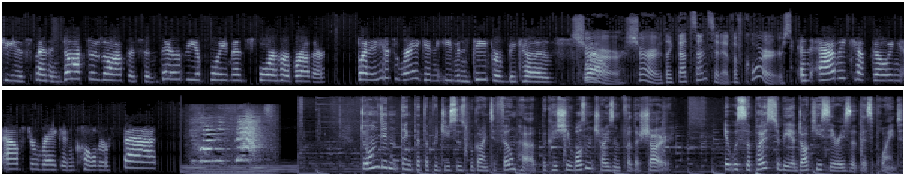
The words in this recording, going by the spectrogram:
she has spent in doctor's office and therapy appointments for her brother. But it hits Reagan even deeper because, well, Sure, sure. Like that's sensitive, of course. and Abby kept going after Reagan, called her fat. You call me fat, Dawn didn't think that the producers were going to film her because she wasn't chosen for the show. It was supposed to be a docu-series at this point,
